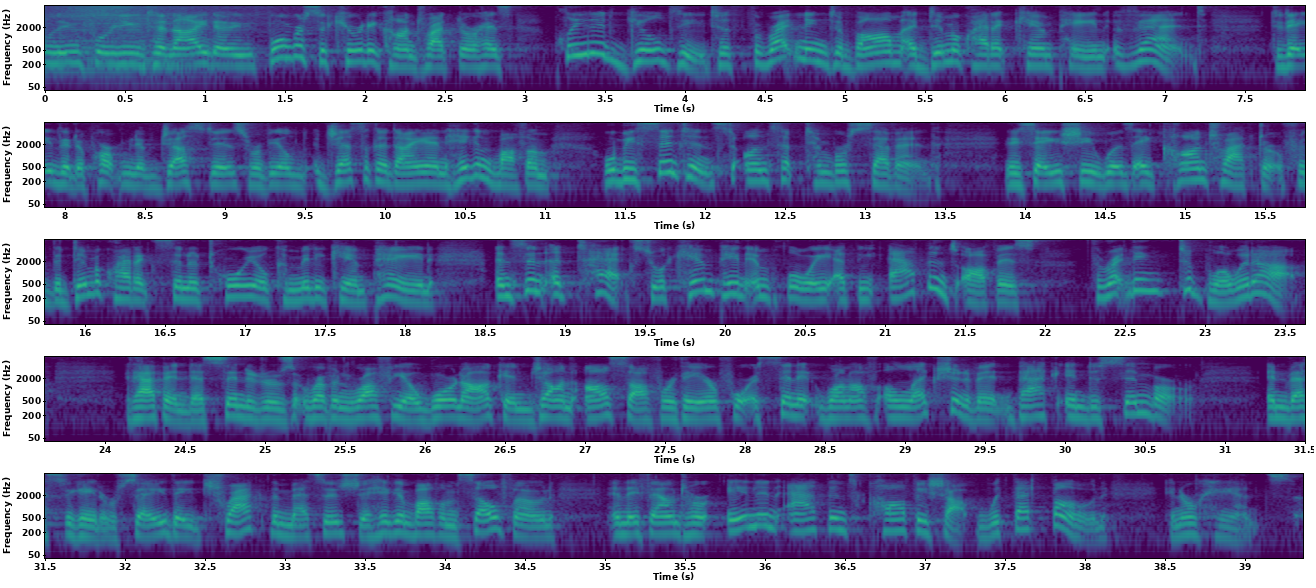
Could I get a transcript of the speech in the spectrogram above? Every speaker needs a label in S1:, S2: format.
S1: New for you tonight, a former security contractor has pleaded guilty to threatening to bomb a Democratic campaign event. Today, the Department of Justice revealed Jessica Diane Higginbotham will be sentenced on September 7th. They say she was a contractor for the Democratic Senatorial Committee campaign and sent a text to a campaign employee at the Athens office threatening to blow it up. It happened as Senators Reverend Raphael Warnock and Jon Ossoff were there for a Senate runoff election event back in December. Investigators say they tracked the message to Higginbotham's cell phone and they found her in an Athens coffee shop with that phone in her hands.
